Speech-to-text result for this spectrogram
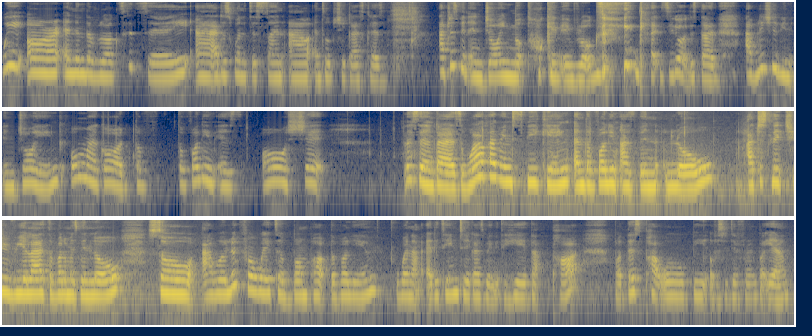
we are ending the vlog today. Uh, I just wanted to sign out and talk to you guys because I've just been enjoying not talking in vlogs. guys, you don't understand. I've literally been enjoying. Oh my god, the the volume is oh shit listen guys why have i been speaking and the volume has been low i just literally realized the volume has been low so i will look for a way to bump up the volume when i'm editing to you guys be able to hear that part but this part will be obviously different but yeah.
